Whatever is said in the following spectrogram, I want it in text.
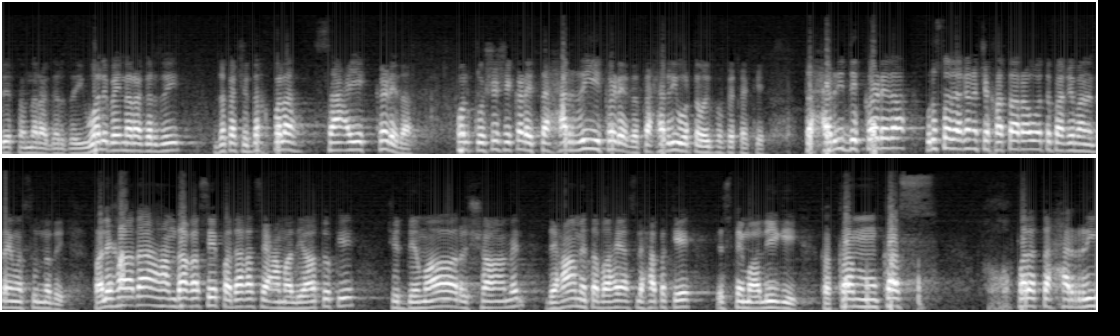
بېرته نه راګرځوي ولې به یې نه راګرځوي ځکه چې د خپله سعی یې کړې ده خپل کوشش یې کړی تحري یې کړې ده تحري ورته وایي په فقه کې تحري دې کړې ده وروسته د هغې نه چې خطا راووته په هغې باندې دی مسؤول نه دی فلهذا همدغسې په دغسې عملیاتو کې چې دمار شامل د عام تباهۍ اسلحه پکې استعمالیږي که کم کس خپله تحري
